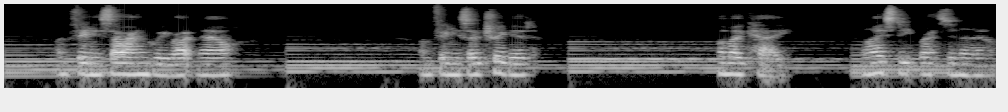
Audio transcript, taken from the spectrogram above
I'm feeling so angry right now, I'm feeling so triggered, I'm okay. Nice deep breaths in and out.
